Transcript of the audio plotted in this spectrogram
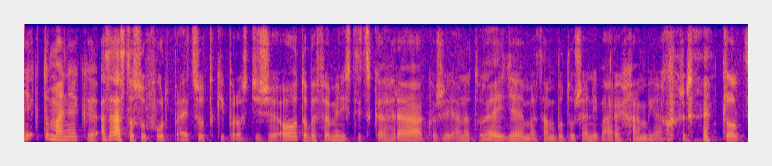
Niekto má nejaké, a zás to sú furt predsudky proste, že o, to bude feministická hra, akože ja na to nejdem a tam budú ženy varechami, akože tlc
